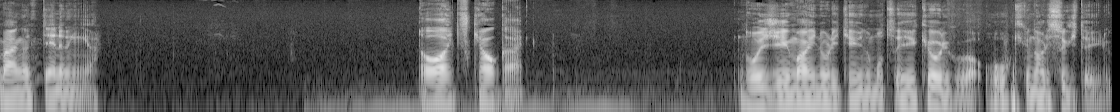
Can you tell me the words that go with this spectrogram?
バグってるんや。統一教会。ノイジーマイノリティの持つ影響力が大きくなりすぎている。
